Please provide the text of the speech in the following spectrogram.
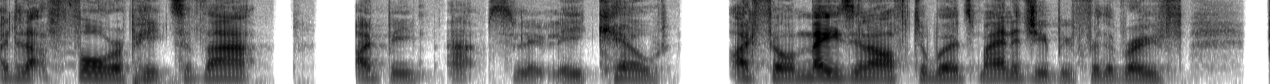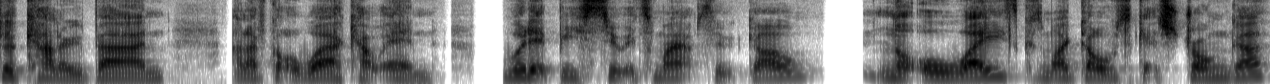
I did that four repeats of that, I'd be absolutely killed. I'd feel amazing afterwards. My energy would be through the roof. good calorie burn, and I've got a workout in. Would it be suited to my absolute goal? Not always, because my goal is to get stronger.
